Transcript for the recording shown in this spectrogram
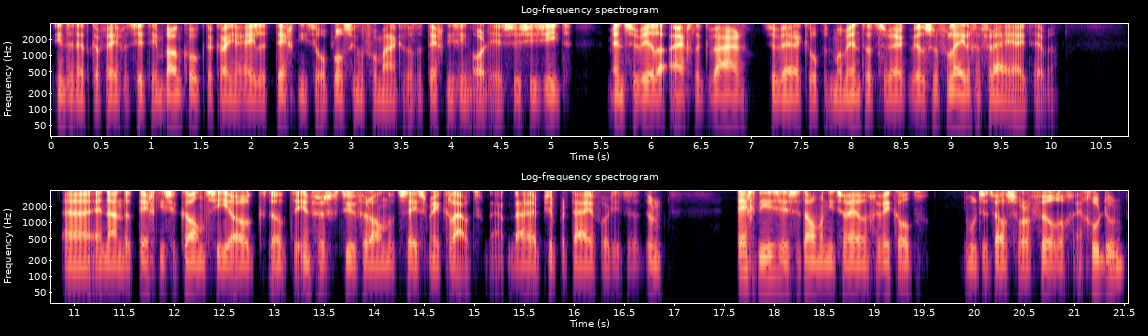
internetcafé gaat zitten in Bangkok, daar kan je hele technische oplossingen voor maken dat het technisch in orde is. Dus je ziet, mensen willen eigenlijk waar ze werken, op het moment dat ze werken, willen ze volledige vrijheid hebben. Uh, en aan de technische kant zie je ook dat de infrastructuur verandert, steeds meer cloud. Nou, daar heb je partijen voor die dat doen. Technisch is het allemaal niet zo heel ingewikkeld. Je moet het wel zorgvuldig en goed doen.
